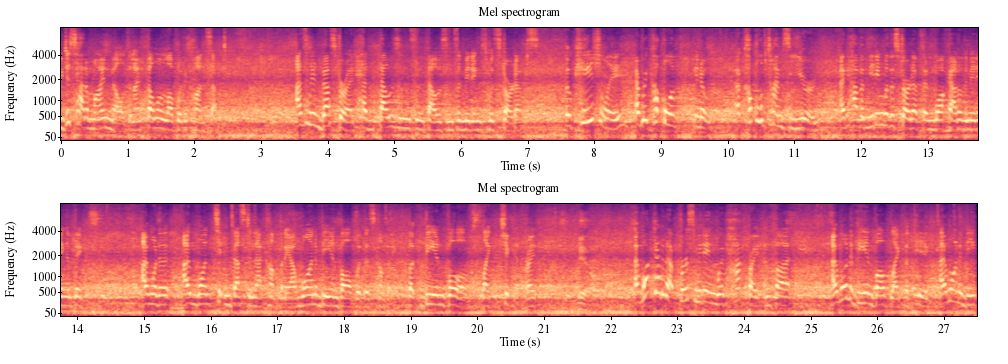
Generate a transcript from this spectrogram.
we just had a mind meld, and I fell in love with the concept. As an investor, I'd had thousands and thousands of meetings with startups. Occasionally, every couple of, you know, a couple of times a year, I'd have a meeting with a startup and walk out of the meeting and think, I want to, I want to invest in that company. I want to be involved with this company, but be involved like chicken, right? Yeah. I walked out of that first meeting with Hackbright and thought, I want to be involved like the pig. I want to be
